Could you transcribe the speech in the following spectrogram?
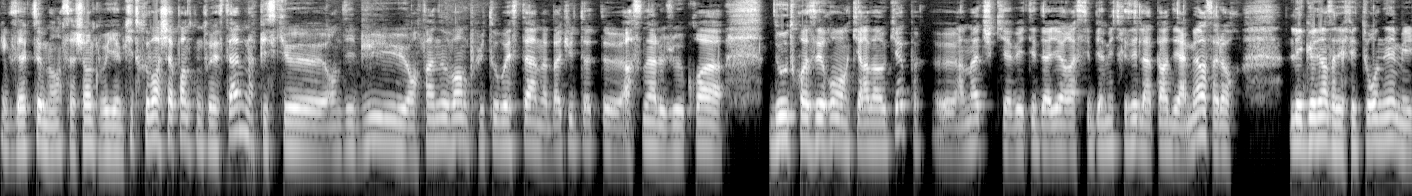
Exactement, sachant qu'il y a une petite revanche à prendre contre West Ham, puisque en début, en fin novembre, plutôt West Ham a battu euh, Arsenal, je crois, 2 ou 3-0 en Carabao Cup, euh, un match qui avait été d'ailleurs assez bien maîtrisé de la part des Hammers. Alors, les Gunners avaient fait tourner, mais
